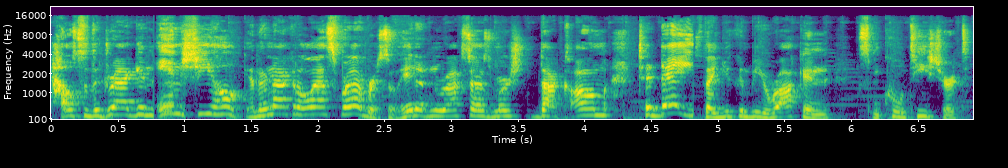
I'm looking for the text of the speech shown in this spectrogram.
House of the Dragon and She-Hulk, and they're not gonna last forever, so hit up newrockstarsmerch.com today so that you can be rocking some cool t-shirts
